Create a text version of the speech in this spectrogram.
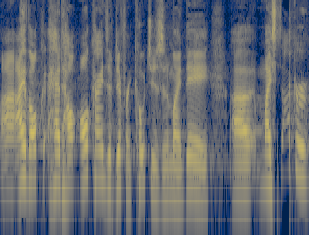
I've all, had all kinds of different coaches in my day. Uh, my soccer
